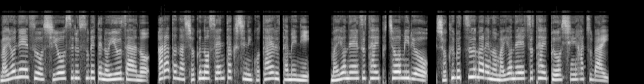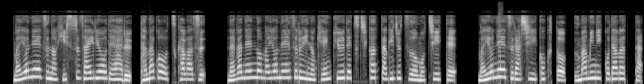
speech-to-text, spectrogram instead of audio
マヨネーズを使用するすべてのユーザーの新たな食の選択肢に応えるために、マヨネーズタイプ調味料、植物生まれのマヨネーズタイプを新発売。マヨネーズの必須材料である卵を使わず、長年のマヨネーズ類の研究で培った技術を用いて、マヨネーズらしいコクと旨味にこだわった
